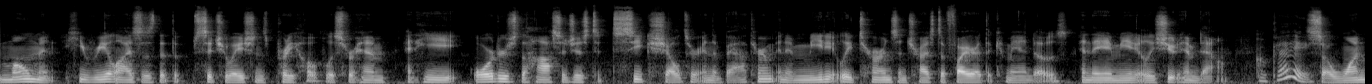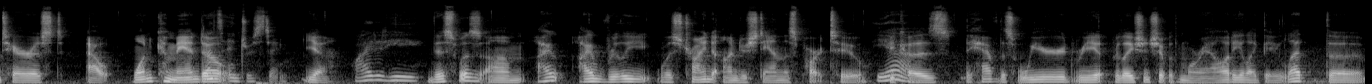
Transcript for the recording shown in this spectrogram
moment, he realizes that the situation's pretty hopeless for him and he orders the hostages to seek shelter in the bathroom and immediately turns and tries to fire at the commandos and they immediately shoot him down. Okay, So one terrorist out. One commando. that's interesting. yeah. Why did he? This was um I I really was trying to understand this part too Yeah. because they have this weird re- relationship with morality like they let the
